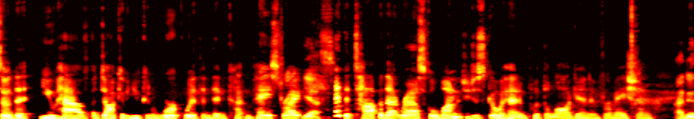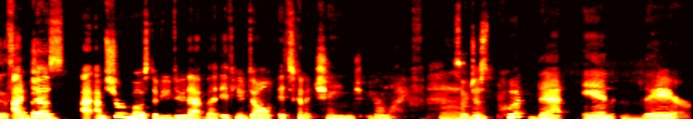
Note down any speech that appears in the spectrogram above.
so that you have a document you can work with and then cut and paste, right? Yes, At the top of that rascal, why don't you just go ahead and put the login information? I do the same I thing. just, I, I'm sure most of you do that, but if you don't, it's going to change your life. So Mhm. just put that in there.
